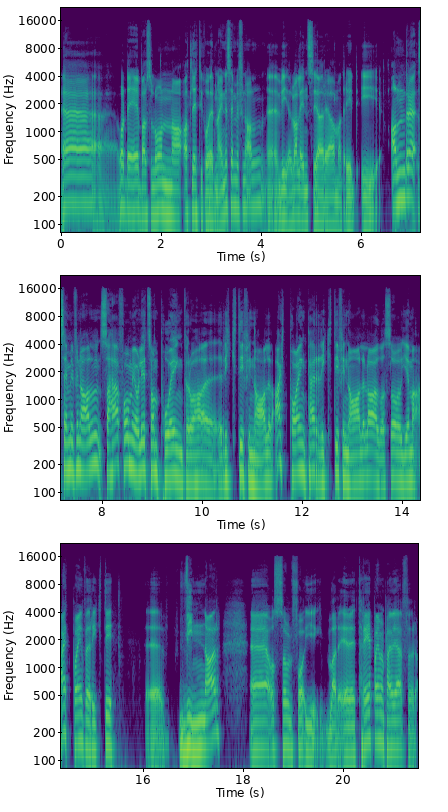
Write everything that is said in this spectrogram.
Eh, og det er Barcelona Atletico i den ene semifinalen. Eh, vi er Valencia Real Madrid i andre semifinalen. Så her får vi jo litt sånn poeng for å ha riktig finale. Ett poeng per riktig finalelag, og så gir vi ett poeng for riktig eh, vinner. Eh, og så får, er det tre poeng vi pleier å gjøre for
